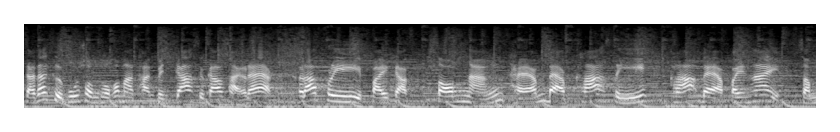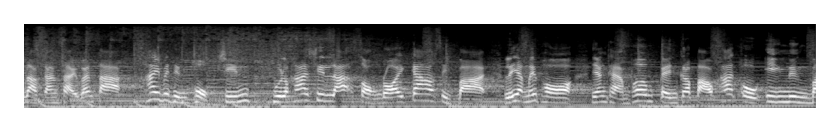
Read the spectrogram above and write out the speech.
แต่ถ้าเกิดคุณผู้ชมโทรเข้ามาทันเป็น 99 สายแรก รับฟรีไปกับซองหนังแถมแบบคละสี คละแบบไปให้สำหรับการใส่แว่นตาให้ไปถึง 6 ชิ้น มูลค่าชิ้นละ 290 บาท และยังไม่พอยังแถมเพิ่มเป็นกระเป๋าคาดอกอีก1ใบ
